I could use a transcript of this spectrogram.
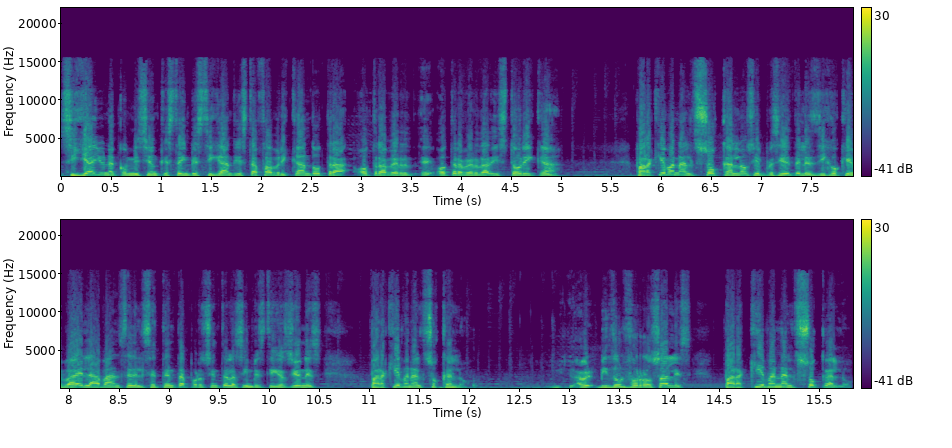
Si ya hay una comisión que está investigando y está fabricando otra, otra, eh, otra verdad histórica. ¿Para qué van al Zócalo si el presidente les dijo que va el avance del 70% de las investigaciones? ¿Para qué van al Zócalo? A ver, Vidulfo Rosales, ¿para qué van al Zócalo?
